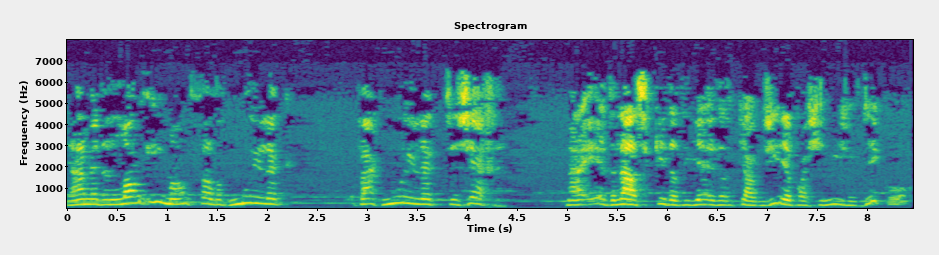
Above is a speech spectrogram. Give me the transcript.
Ja, met een lang iemand valt het moeilijk, vaak moeilijk te zeggen. Maar de laatste keer dat ik, dat ik jou gezien heb, was je niet zo dik hoor.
